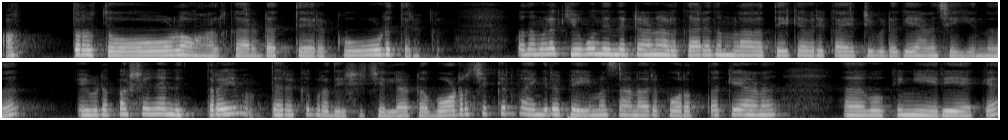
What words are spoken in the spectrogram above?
അത്രത്തോളം ആൾക്കാരുടെ തിരക്കോട് തിരക്ക്. അപ്പോൾ നമ്മൾ ക്യൂ നിന്നിട്ടാണ് ആൾക്കാരെ നമ്മളകത്തേക്ക് അവർ കയറ്റി വിടുകയാണ് ചെയ്യുന്നത്. ഇവിടെ പക്ഷേ ഞാൻ ഇത്രയും തിരക്ക് പ്രതീക്ഷിച്ചില്ല കേട്ടോ. ബോർഡർ ചിക്കൻ ഭയങ്കര ഫേമസ് ആണ്. അവർ പുറത്തൊക്കെയാണ് കുക്കിംഗ് ഏരിയയൊക്കെ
